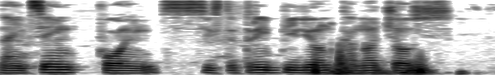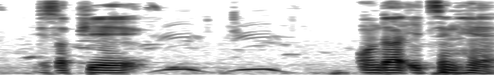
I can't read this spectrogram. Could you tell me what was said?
19.63 billion cannot just disappear under 18 hair.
